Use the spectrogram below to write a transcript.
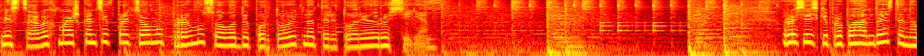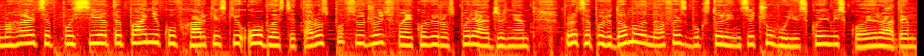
Місцевих мешканців при цьому примусово депортують на територію Росії. Російські пропагандисти намагаються посіяти паніку в Харківській області та розповсюджують фейкові розпорядження. Про це повідомили на Фейсбук-сторінці Чугуївської міської ради.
